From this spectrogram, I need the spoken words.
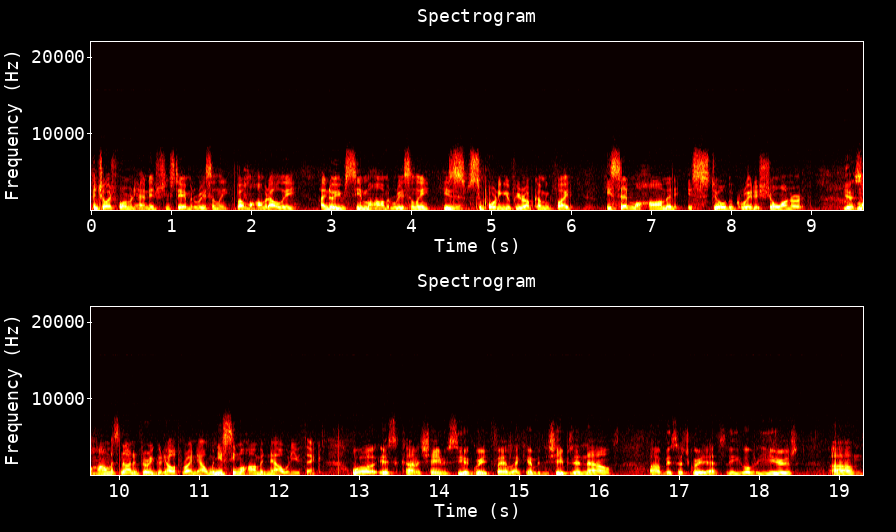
And George Foreman had an interesting statement recently about Muhammad Ali. I know you've seen Muhammad recently. He's yeah. supporting you for your upcoming fight. Yeah. He said Muhammad is still the greatest show on earth. Yes. Muhammad's not in very good health right now. When you see Muhammad now, what do you think? Well, it's kind of a shame to see a great fighter like him in the shape he's in now. Uh, been such a great athlete over the years. Um,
